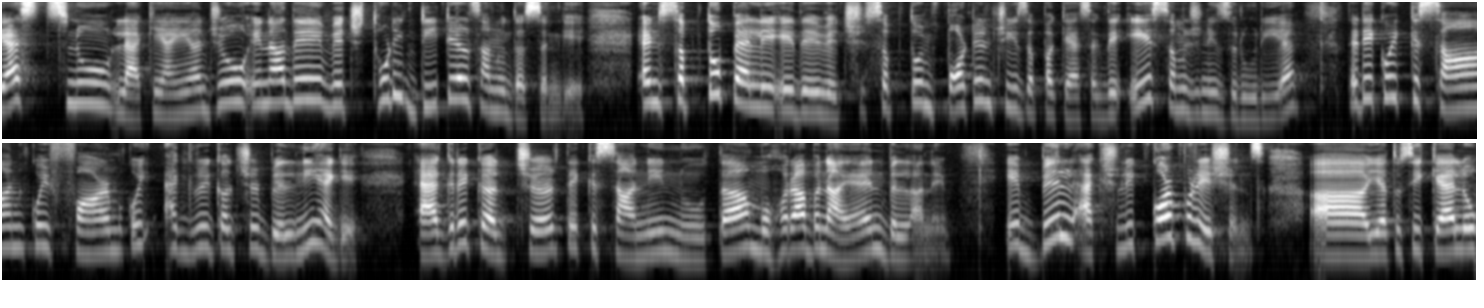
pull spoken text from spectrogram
ਗੈਸਟਸ ਨੂੰ ਲੈ ਕੇ ਆਈ ਹਾਂ ਜੋ ਇਹਨਾਂ ਦੇ ਵਿੱਚ ਥੋੜੀ ਡੀਟੇਲ ਸਾਨੂੰ ਦੱਸਣਗੇ। ਐਂਡ ਸਭ ਤੋਂ ਪਹਿਲੇ ਇਹਦੇ ਵਿੱਚ, ਸਭ ਤੋਂ ਇੰਪੋਰਟੈਂਟ ਚੀਜ਼ ਆਪਾਂ ਕਹਿ ਸਕਦੇ, ਇਹ ਸਮਝਣੀ ਜ਼ਰੂਰੀ ਹੈ ਕਿ ਇਹ ਕੋਈ ਕਿਸਾਨ, ਕੋਈ ਫਾਰਮ ਕੋਈ ਐਗਰੀਕਲਚਰ ਬਿੱਲ ਨਹੀਂ ਹੈਗੇ। ਐਗਰੀਕਲਚਰ ਤੇ ਕਿਸਾਨੀ ਨੂੰ ਤਾਂ ਮੋਹਰਾ ਬਣਾਇਆ ਇਨ ਬਿੱਲਾਂ ਨੇ। ਇਹ ਬਿੱਲ ਐਕਚੁਅਲੀ ਕਾਰਪੋਰੇਸ਼ਨਸ ਜਾਂ ਤੁਸੀਂ ਕਹਿ ਲਓ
